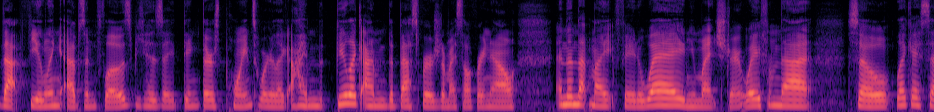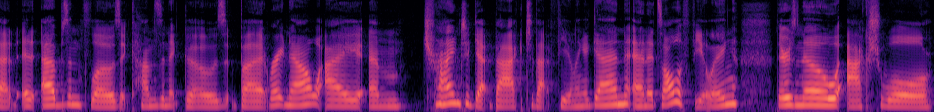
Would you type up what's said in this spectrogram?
that feeling ebbs and flows because I think there's points where like I feel like I'm the best version of myself right now, and then that might fade away and you might stray away from that. So, like I said, it ebbs and flows, it comes and it goes, but right now I am trying to get back to that feeling again. And it's all a feeling. There's no actual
